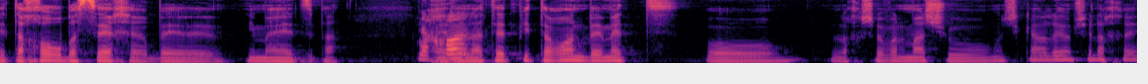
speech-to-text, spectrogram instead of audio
את החור בסכר ב- עם האצבע. נכון. אלא לתת פתרון באמת, או לחשוב על משהו, מה שקרה ליום של אחרי.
